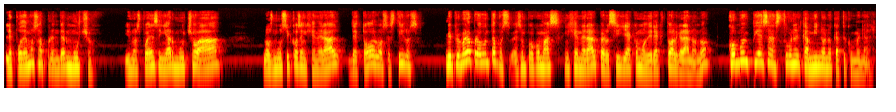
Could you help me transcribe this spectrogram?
le podemos aprender mucho y nos puede enseñar mucho a los músicos en general de todos los estilos. Mi primera pregunta pues es un poco más en general, pero sí ya como directo al grano, ¿no? ¿Cómo empiezas tú en el camino no catecumenal?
